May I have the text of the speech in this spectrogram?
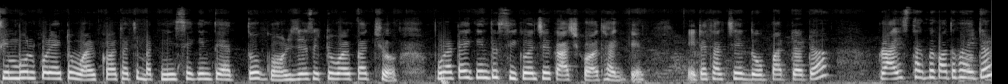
সিম্বল করে একটা ওয়ার্ক করা থাকছে বাট নিচে কিন্তু এত গর্জিয়াস একটা ওয়ার্ক পাচ্ছ। পুরাটাই কিন্তু সিকোয়েন্সের কাজ করা থাকবে। এটা থাকছে দোপাট্টাটা। প্রাইস থাকবে কত ভাই এটার?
